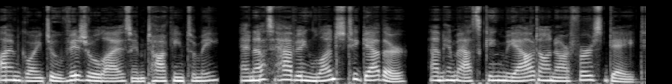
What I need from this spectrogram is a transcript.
I'm going to visualize him talking to me, and us having lunch together, and him asking me out on our first date.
